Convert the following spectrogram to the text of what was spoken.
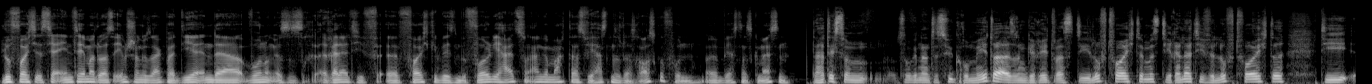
Luftfeuchte ist ja ein Thema. Du hast eben schon gesagt, bei dir in der Wohnung ist es relativ äh, feucht gewesen, bevor du die Heizung angemacht hast. Wie hast denn du das rausgefunden? Äh, wie hast du das gemessen? Da hatte ich so ein sogenanntes Hygrometer, also ein Gerät, was die Luftfeuchte misst, die relative Luftfeuchte, die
